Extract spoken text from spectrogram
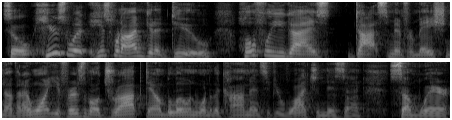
So here's what here's what I'm gonna do. Hopefully you guys got some information of it. I want you first of all drop down below in one of the comments if you're watching this on somewhere.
